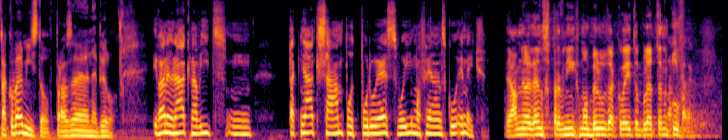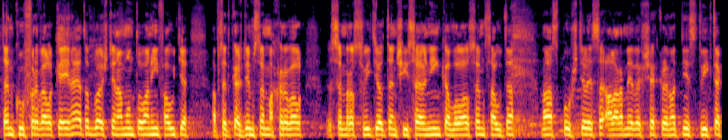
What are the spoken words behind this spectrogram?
Takové místo v Praze nebylo. Ivan Jonák navíc mm, tak nějak sám podporuje svoji mafiánskou image. Já měl jeden z prvních mobilů takový, to byl ten kuf, ten kufr velký, ne, to bylo ještě namontovaný v autě a před každým jsem machroval, jsem rozsvítil ten číselník a volal jsem z auta, no a spouštily se alarmy ve všech klenotnictvích, tak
